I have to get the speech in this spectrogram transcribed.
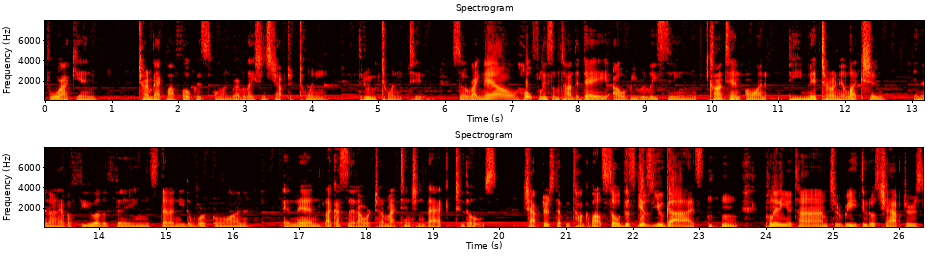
before I can turn back my focus on Revelations chapter 20 through 22. So, right now, hopefully, sometime today, I will be releasing content on the midterm election. And then I have a few other things that I need to work on. And then, like I said, I will turn my attention back to those chapters that we talk about. So, this gives you guys plenty of time to read through those chapters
